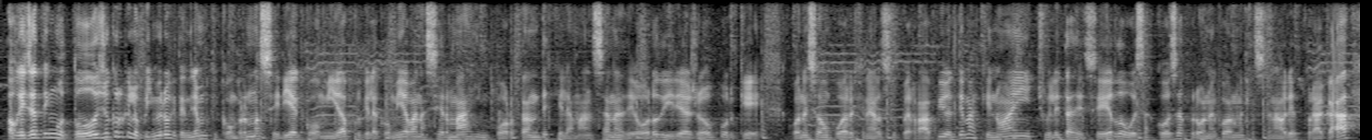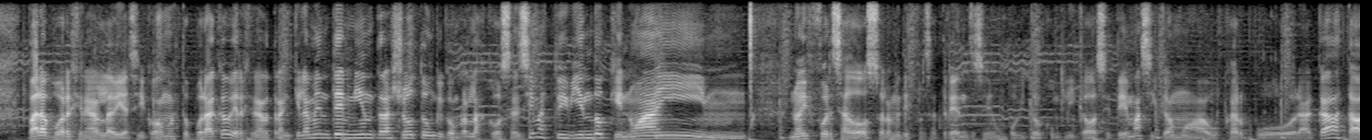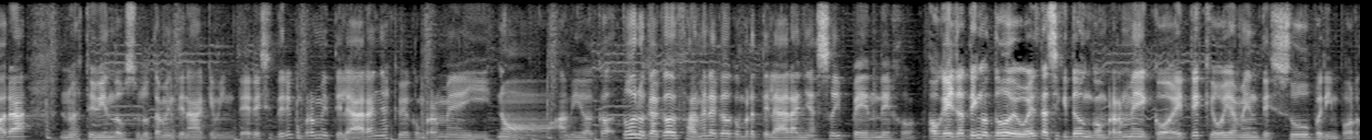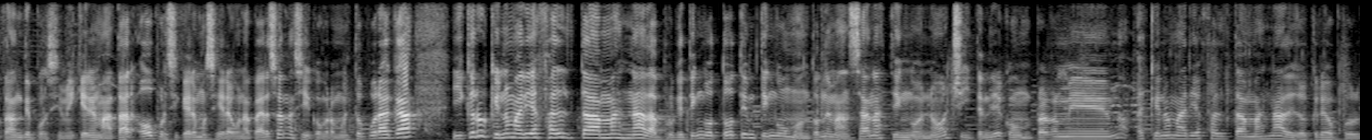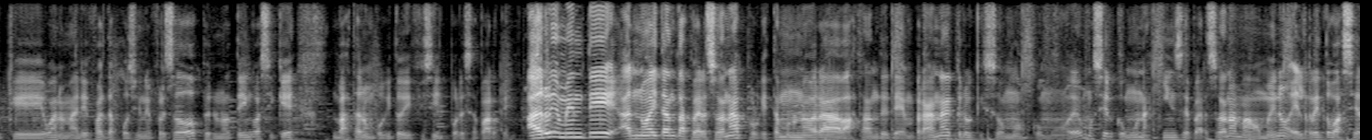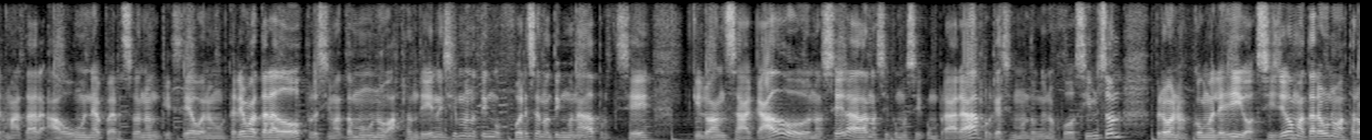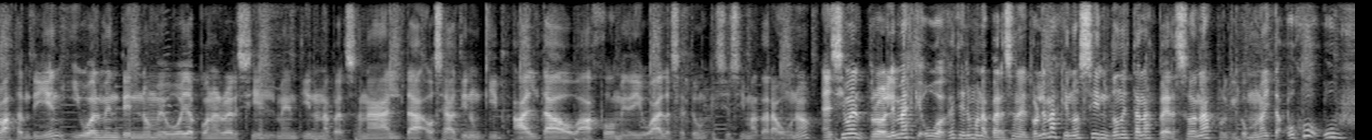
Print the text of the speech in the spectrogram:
Ok, ya tengo todo. Yo creo que lo primero que tendríamos que comprarnos sería comida. Porque la comida van a ser más importantes que las manzanas de oro, diría yo. Porque con eso vamos a poder generar súper rápido. El tema es que no hay chuletas de cerdo o esas cosas. Pero van a comerme estas zanahorias por acá. Para poder generar la vida. Así como esto por acá, voy a regenerar tranquilamente. Mientras yo tengo que comprar las cosas. Encima estoy viendo que no hay... Mm, no hay fuerza 2, solamente hay fuerza 3. Entonces es un poquito complicado ese tema. Así que vamos a buscar por acá. Hasta ahora no estoy viendo absolutamente nada que me interese que comprarme telarañas que voy a comprarme y... No, amigo, todo lo que acabo de farmear acabo de comprar telarañas, soy pendejo. Ok, ya tengo todo de vuelta, así que tengo que comprarme cohetes, que obviamente es súper importante por si me quieren matar o por si queremos seguir a una persona, así que compramos esto por acá. Y creo que no me haría falta más nada, porque tengo totem, tengo un montón de manzanas, tengo notch y tendría que comprarme... No, es que no me haría falta más nada, yo creo, porque, bueno, me haría falta pociones fuerza 2, pero no tengo, así que va a estar un poquito difícil por esa parte. Ahora, obviamente, no hay tantas personas, porque estamos en una hora bastante temprana, creo que somos como, debemos ser como unas 15 personas más o menos. El reto va a ser matar a una persona, aunque sea, bueno, me gustaría matar a dos, pero si matamos a uno bastante bien. Encima no tengo fuerza, no tengo nada, porque sé que lo han sacado, no sé, la verdad no sé cómo se comprará, porque hace un montón que no juego Simpson. Pero bueno, como les digo, si llego a matar a uno va a estar bastante bien. Igualmente no me voy a poner a ver si el men tiene una persona alta, o sea, tiene un kit alta o bajo, me da igual, o sea, tengo que sí o sí matar a uno. Encima el problema es que, uh, acá tenemos una persona. El problema es que no sé en dónde están las personas, porque como no hay... Ojo, uff.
